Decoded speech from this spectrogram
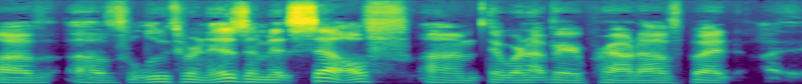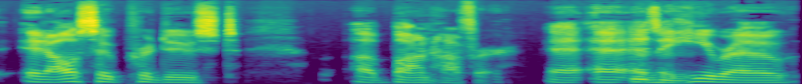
of of Lutheranism itself um, that we're not very proud of, but uh, it also produced uh, Bonhoeffer a- a- as a Mhm. hero,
